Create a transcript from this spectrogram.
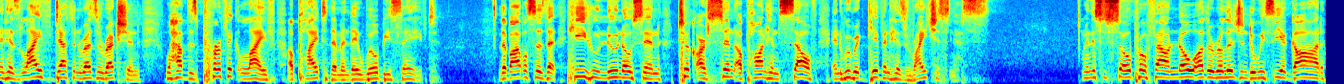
in his life, death, and resurrection will have this perfect life applied to them and they will be saved. The Bible says that he who knew no sin took our sin upon himself and we were given his righteousness. I mean, this is so profound. No other religion do we see a God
